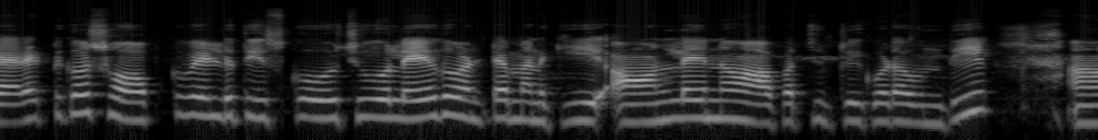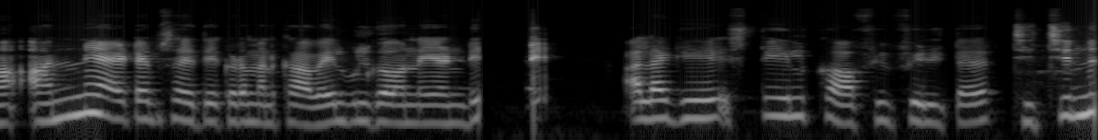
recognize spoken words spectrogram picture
డైరెక్ట్గా షాప్కి వెళ్ళి తీసుకోవచ్చు. లేదు అంటే మనకి ఆన్లైన్ ఆపర్చునిటీ కూడా ఉంది. ఆ, అన్ని ఐటమ్స్ అయితే ఇక్కడ మనకు అవైలబుల్గా ఉన్నాయండి. అలాగే స్టీల్ కాఫీ ఫిల్టర్. చి- చిన్న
